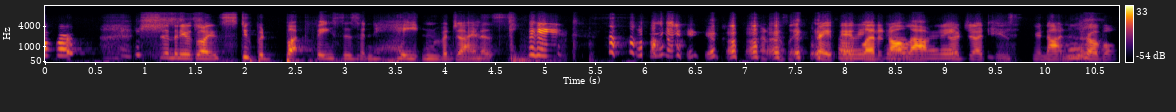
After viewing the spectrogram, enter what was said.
over. And then he was going, stupid butt faces and hate and vaginas. And I was like, great, babe, Sorry, let it all out. No judges. You're not in trouble.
